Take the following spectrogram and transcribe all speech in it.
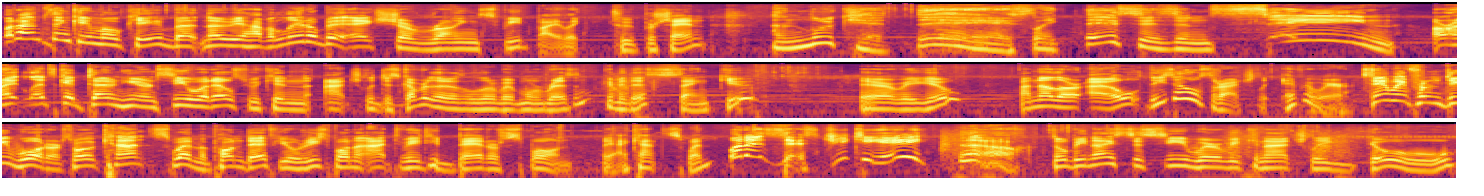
But I'm thinking okay, but now we have a little bit extra running speed by like 2%. And look at this. Like, this is insane. All right, let's get down here and see what else we can actually discover. There's a little bit more resin. Give me this. Thank you. There we go. Another owl. These owls are actually everywhere. Stay away from deep water. So it can't swim. Upon death, you'll respawn an activated bed or spawn. Wait, I can't swim? What is this? GTA? Oh. So it'll be nice to see where we can actually go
